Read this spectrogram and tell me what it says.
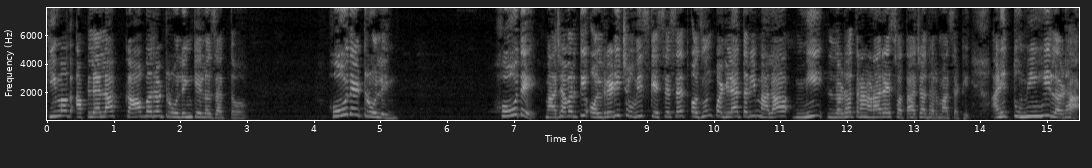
की मग आपल्याला का बरं ट्रोलिंग केलं जातं? होऊ दे ट्रोलिंग होऊ दे. माझ्यावरती ऑलरेडी चोवीस केसेस आहेत. अजून पडल्या तरी मला मी लढत राहणार आहे स्वतःच्या धर्मासाठी. आणि तुम्हीही लढा.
